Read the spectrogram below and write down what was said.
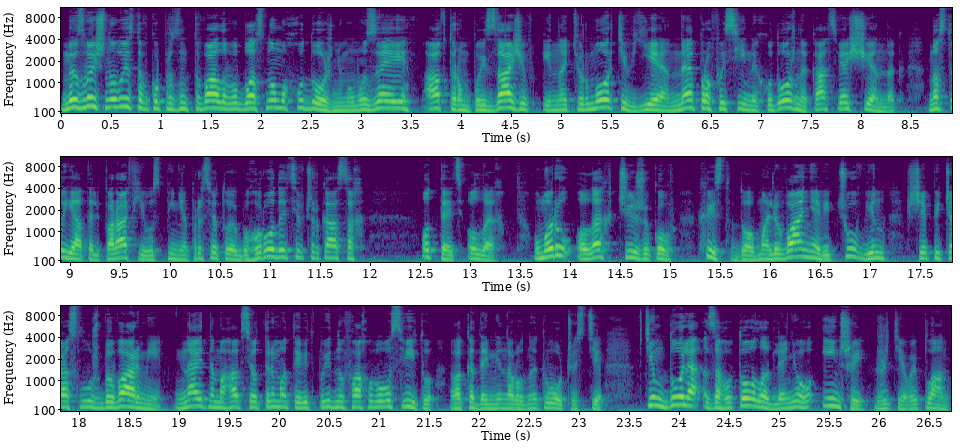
Незвичну виставку презентували в обласному художньому музеї. Автором пейзажів і натюрмортів є не професійний художник, а священник, настоятель парафії Успіння Пресвятої Богородиці в Черкасах. Отець Олег у миру Олег Чижиков. Хист до малювання відчув він ще під час служби в армії. Навіть намагався отримати відповідну фахову освіту в академії народної творчості. Втім, доля заготовила для нього інший життєвий план.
